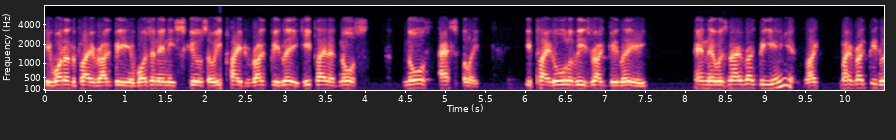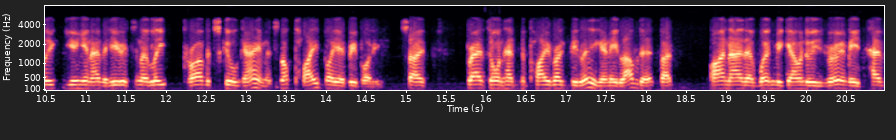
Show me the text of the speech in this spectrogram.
He wanted to play rugby. It wasn't in his school, so he played rugby league. He played at North North Aspley. He played all of his rugby league, and there was no rugby union. Like my rugby league union over here, it's an elite private school game. It's not played by everybody. So Brad Thorn had to play rugby league, and he loved it. But I know that when we go into his room, he'd have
